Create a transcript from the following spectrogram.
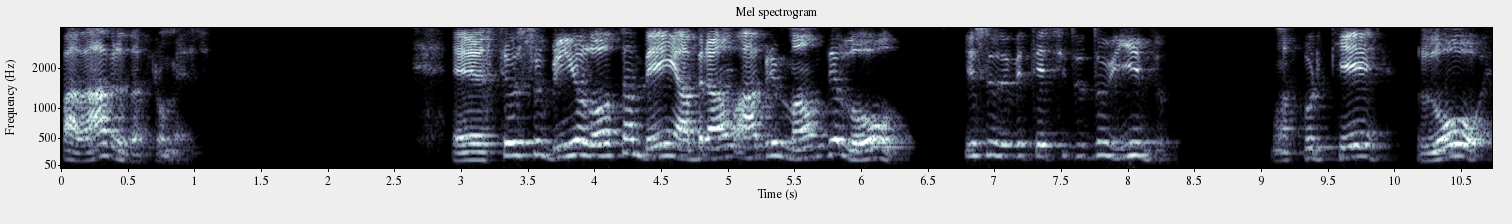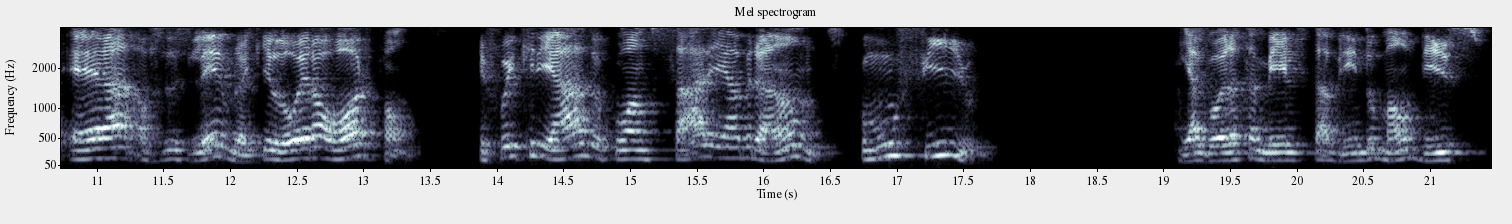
palavra da promessa. É, seu sobrinho Ló também, Abraão abre mão de Ló. Isso deve ter sido doído, porque Ló era, vocês lembram que Ló era órfão e foi criado com Sara e Abraão como um filho. E agora também ele está abrindo mão disso,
